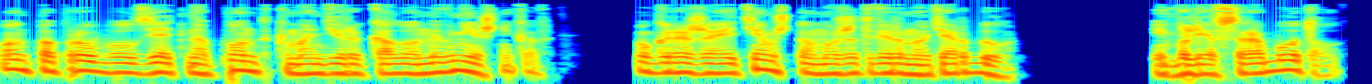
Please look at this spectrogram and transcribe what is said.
он попробовал взять на понт командира колонны внешников, угрожая тем, что может вернуть Орду. И блеф сработал.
